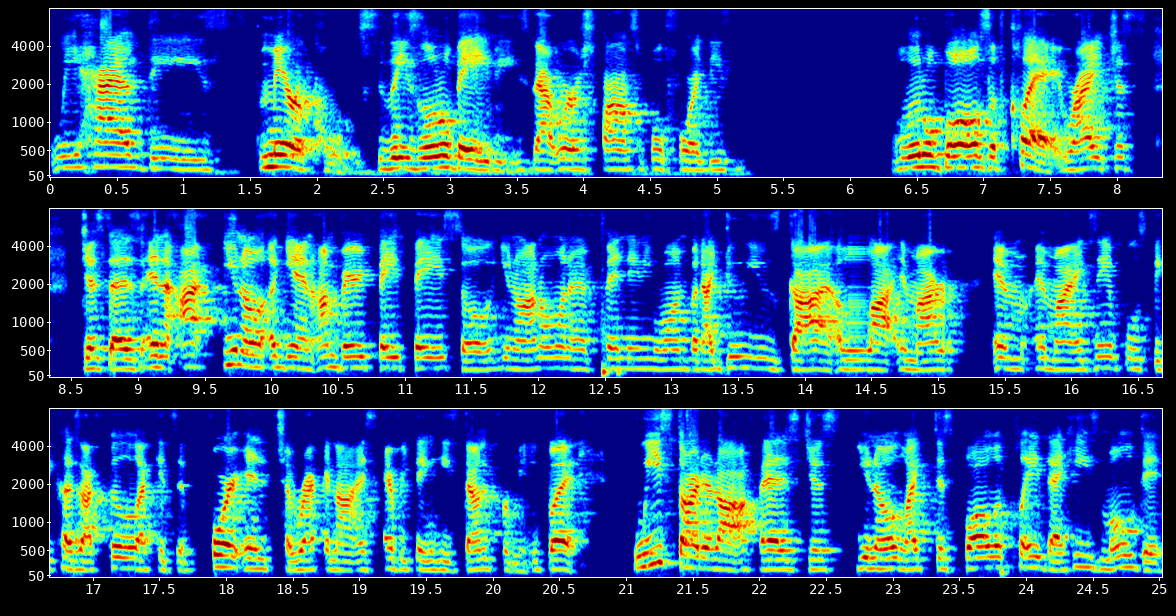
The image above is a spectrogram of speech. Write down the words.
we have these miracles, these little babies that we're responsible for, these little balls of clay, right? Just just as and I, you know, again, I'm very faith-based, so you know, I don't want to offend anyone, but I do use God a lot in my in, in my examples because I feel like it's important to recognize everything he's done for me. But we started off as just, you know, like this ball of clay that he's molded.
